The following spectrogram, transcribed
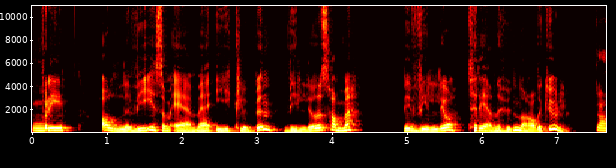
Fordi alle vi som er med i klubben, vil jo det samme. Vi vil jo trene hund og ha det kul. Ja.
